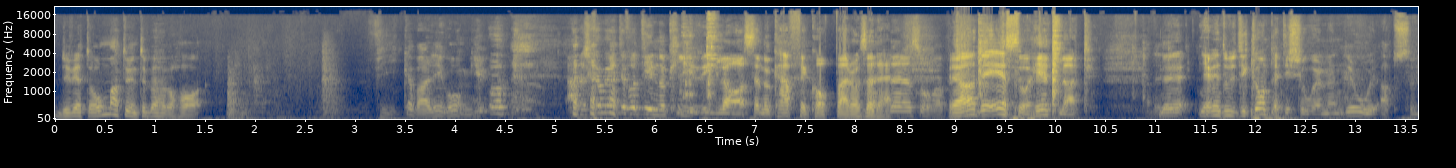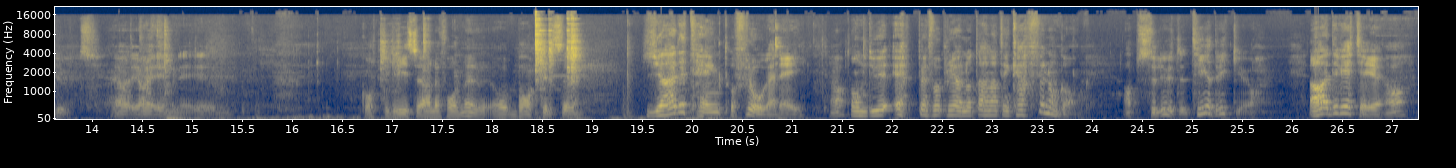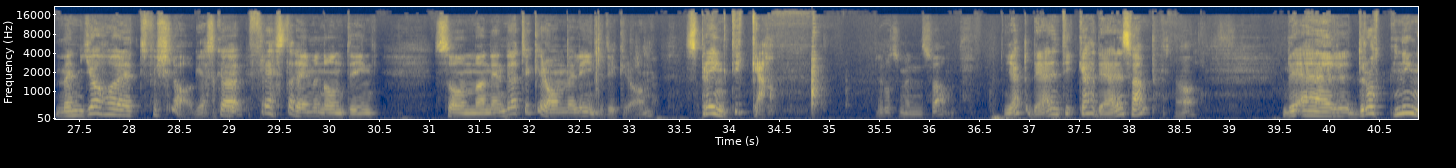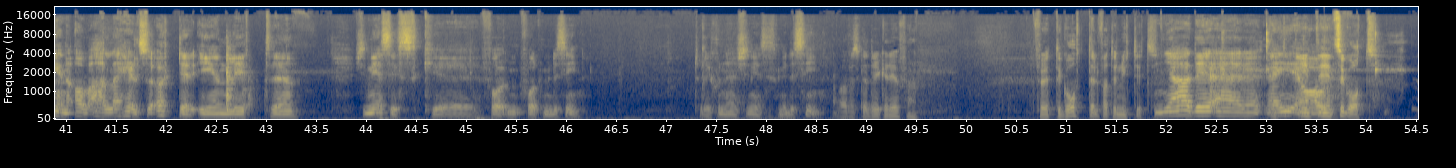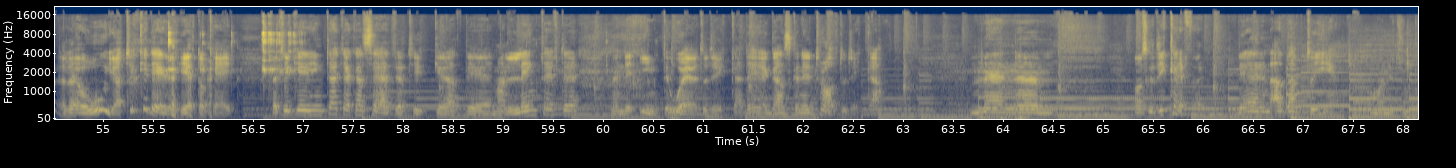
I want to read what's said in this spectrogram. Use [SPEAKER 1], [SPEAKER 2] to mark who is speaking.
[SPEAKER 1] Du, vet om att du inte behöver ha fika varje gång?
[SPEAKER 2] Annars ska man inte få till något klirr i glasen och kaffekoppar och sådär.
[SPEAKER 1] Det är så va?
[SPEAKER 2] Ja, det är så, helt klart. Det, jag vet inte om du tycker om petit jour, men...
[SPEAKER 1] Jo, absolut. Jag, jag är en eh, gottegris i alla former och bakelser.
[SPEAKER 2] Jag hade tänkt att fråga dig
[SPEAKER 1] Ja.
[SPEAKER 2] om du är öppen för att pröva något annat än kaffe någon gång.
[SPEAKER 1] Absolut. Te dricker jag.
[SPEAKER 2] Ja, det vet jag ju.
[SPEAKER 1] Ja.
[SPEAKER 2] Men jag har ett förslag. Jag ska
[SPEAKER 1] Okej.
[SPEAKER 2] fresta dig med någonting som man ändå tycker om eller inte tycker om. Sprängticka.
[SPEAKER 1] Det låter som en svamp.
[SPEAKER 2] Japp, det är en ticka, det är en svamp.
[SPEAKER 1] Ja.
[SPEAKER 2] Det är drottningen av alla hälsoörter enligt eh, kinesisk eh, fol- folkmedicin. Traditionell kinesisk medicin.
[SPEAKER 1] Varför ska jag dricka det för? För att det är gott eller för att det är nyttigt?
[SPEAKER 2] Ja, det är... Nej, ja.
[SPEAKER 1] Inte, inte så gott. Eller?
[SPEAKER 2] Jo, jag tycker det är helt okej. Jag tycker inte att jag kan säga att jag tycker att det, man längtar efter det, men det är inte oävet att dricka. Det är ganska neutralt att dricka. Men um, vad man ska dricka det för, det är en adaptogen, om man nu tror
